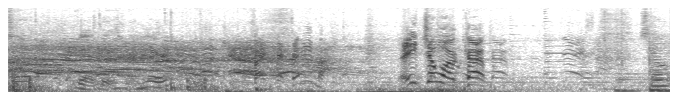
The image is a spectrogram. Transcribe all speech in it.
So, these right here. Eat your worker. So,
